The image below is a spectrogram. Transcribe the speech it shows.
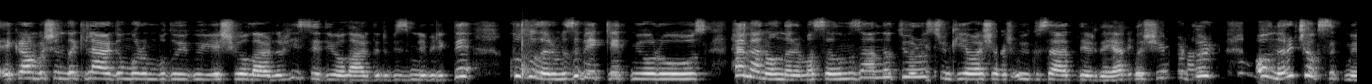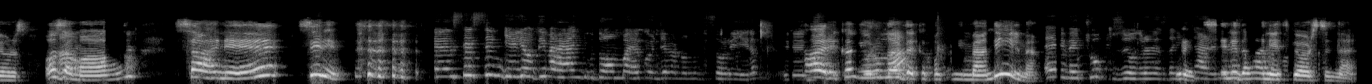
ekran başındakiler de umarım bu duyguyu yaşıyorlardır, hissediyorlardır bizimle birlikte. Kuzularımızı bekletmiyoruz. Hemen onlara masalımızı anlatıyoruz. Çünkü yavaş yavaş uyku saatleri de yaklaşıyordur. Onları çok sıkmıyoruz. O zaman sahne senin. Ee, sesim geliyor değil mi? Herhangi bir donma yok. Önce hemen onu bir sorayım. Ee, Harika. Yorumları da kapatayım ben değil mi? Evet çok güzel olur. En azından Evet, seni daha net görsünler.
